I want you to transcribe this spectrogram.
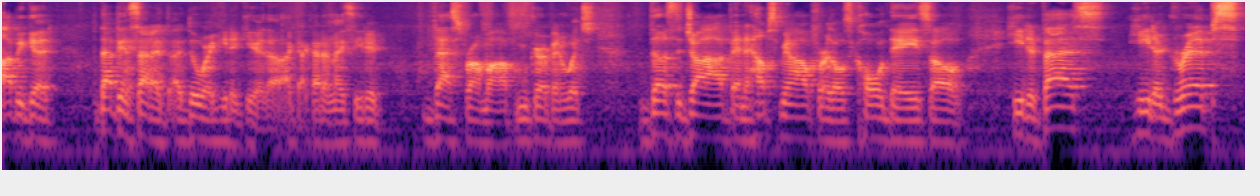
I'll be good. That being said, I, I do wear heated gear though. I, I got a nice heated vest from uh, from Gerbing, which does the job and it helps me out for those cold days. So heated vest, heated grips,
